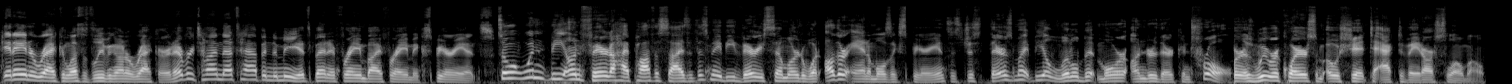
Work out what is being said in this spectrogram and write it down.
It ain't a wreck unless it's leaving on a wrecker, and every time that's happened to me, it's been a frame by frame experience. So it wouldn't be unfair to hypothesize that this may be very similar to what other animals experience, it's just theirs might be a little bit more under their control, whereas we require some oh shit to activate our slow-mo.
